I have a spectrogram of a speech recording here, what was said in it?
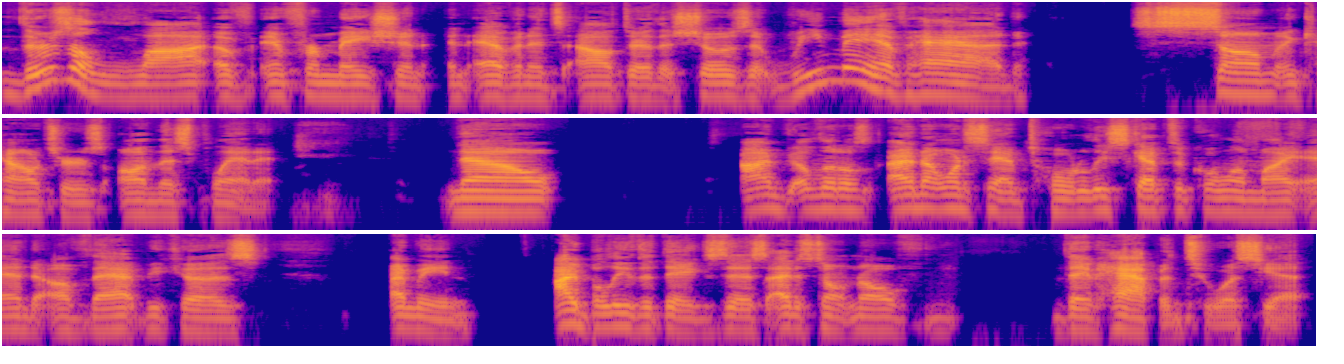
there's a lot of information and evidence out there that shows that we may have had some encounters on this planet. Now, I'm a little I don't want to say I'm totally skeptical on my end of that because I mean, I believe that they exist. I just don't know if they've happened to us yet.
